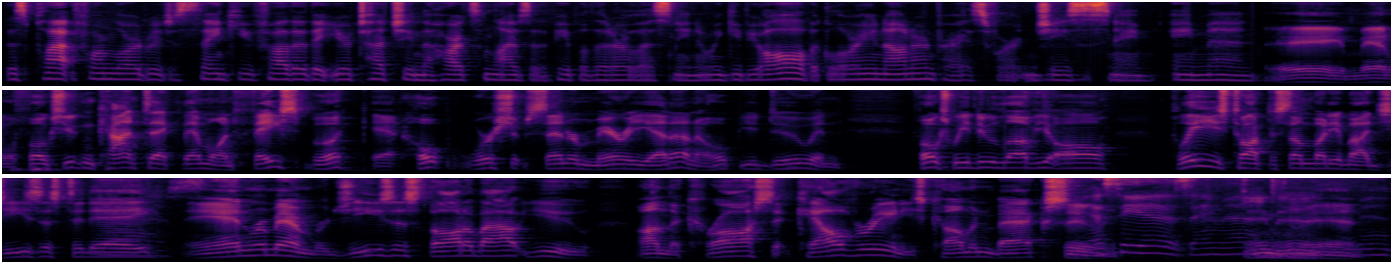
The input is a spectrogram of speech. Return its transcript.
this platform, Lord. We just thank you, Father, that you're touching the hearts and lives of the people that are listening. And we give you all the glory and honor and praise for it in Jesus' name. Amen. Amen. Well, folks, you can contact them on Facebook at Hope Worship Center Marietta, and I hope you do. And folks, we do love you all. Please talk to somebody about Jesus today. Yes. And remember, Jesus thought about you on the cross at Calvary, and he's coming back soon. Yes, he is. Amen. Amen. Amen. Amen.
